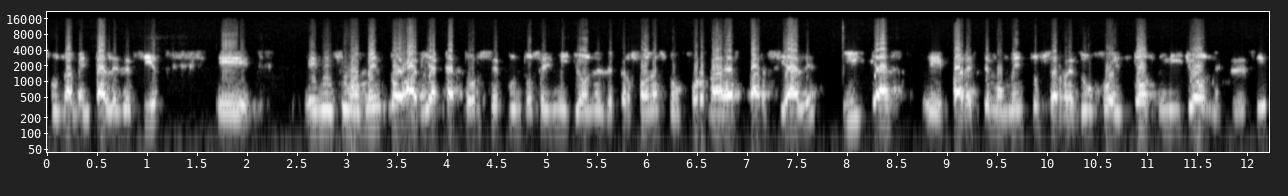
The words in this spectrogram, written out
fundamental, es decir, eh, en su momento había 14.6 millones de personas con jornadas parciales y ya eh, para este momento se redujo en 2 millones, es decir,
